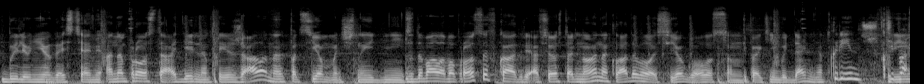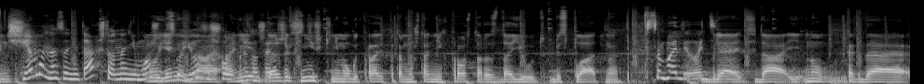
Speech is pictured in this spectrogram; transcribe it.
были у нее гостями, она просто отдельно приезжала на подсъемочные дни, задавала вопросы в кадре, а все остальное накладывалось ее голосом. Типа какие-нибудь да, нет. Кринж. Кринж. Типа, чем она занята, что она не может ну, свое не знаю, же шоу они даже вести? книжки не могут продать, потому что они их просто раздают бесплатно. в самолете. Блять, да, и, ну, когда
